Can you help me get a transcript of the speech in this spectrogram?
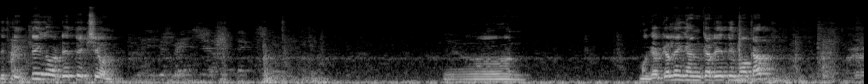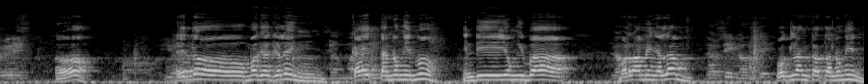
Detecting. Or detection? Yun. Magagaling ang kadete mo, Kap? Magagaling. Oo. Ito, magagaling. Kahit tanungin mo. Hindi yung iba, maraming alam. Huwag lang tatanungin.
